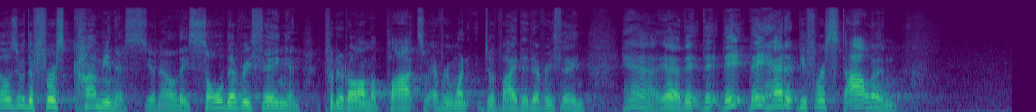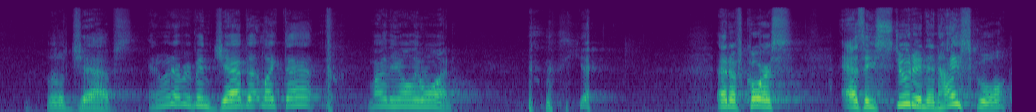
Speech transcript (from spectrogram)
those were the first communists, you know. They sold everything and put it all in a pot, so everyone divided everything. Yeah, yeah, they, they, they, they had it before Stalin. Little jabs. Anyone ever been jabbed at like that? Am I the only one? yeah. And of course, as a student in high school,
